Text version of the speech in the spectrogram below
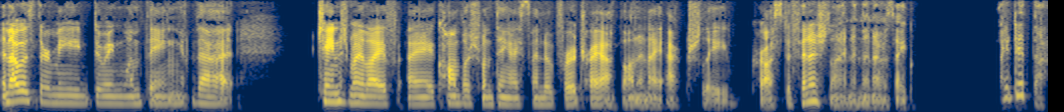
And that was through me doing one thing that changed my life. I accomplished one thing. I signed up for a triathlon and I actually crossed a finish line. And then I was like, I did that.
